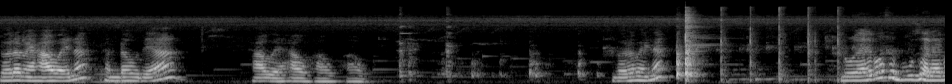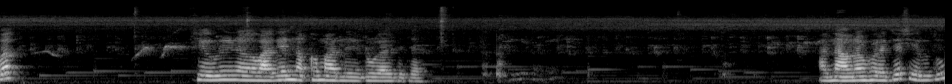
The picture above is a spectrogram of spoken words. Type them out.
गरम आहे हाव आहे ना? थंड होऊ द्या. हाव आहे हाव हाव हाव. गरम आहे ना? डोळ्याला बघ भू झालाय बघ. शेवणी वाघ्याने नख मारले डोळ्याला त्याच्या आज नाव नाव करायचे शेरू तू?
